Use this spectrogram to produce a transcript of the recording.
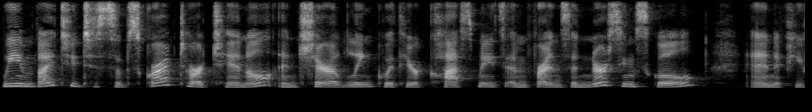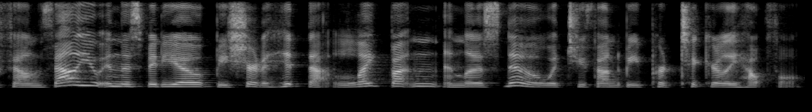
We invite you to subscribe to our channel and share a link with your classmates and friends in nursing school. And if you found value in this video, be sure to hit that like button and let us know what you found to be particularly helpful.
